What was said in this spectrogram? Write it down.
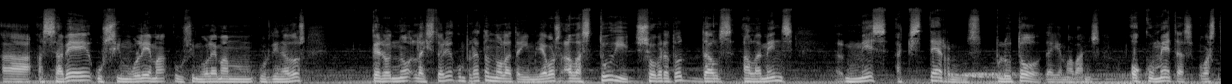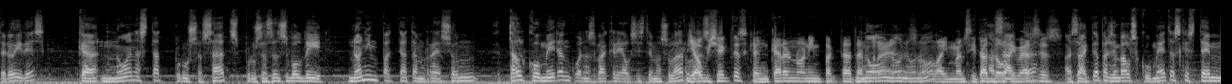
a, a saber, ho simulem, ho simulem amb ordinadors, però no, la història completa no la tenim. Llavors, a l'estudi, sobretot dels elements més externs, Plutó, dèiem abans, o cometes o asteroides, que no han estat processats. Processats vol dir no han impactat amb res, són tal com eren quan es va crear el sistema solar. Hi ha objectes que encara no han impactat en no, res. No, no, no. La immensitat exacte, de l'univers és... Exacte, per exemple, els cometes que estem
